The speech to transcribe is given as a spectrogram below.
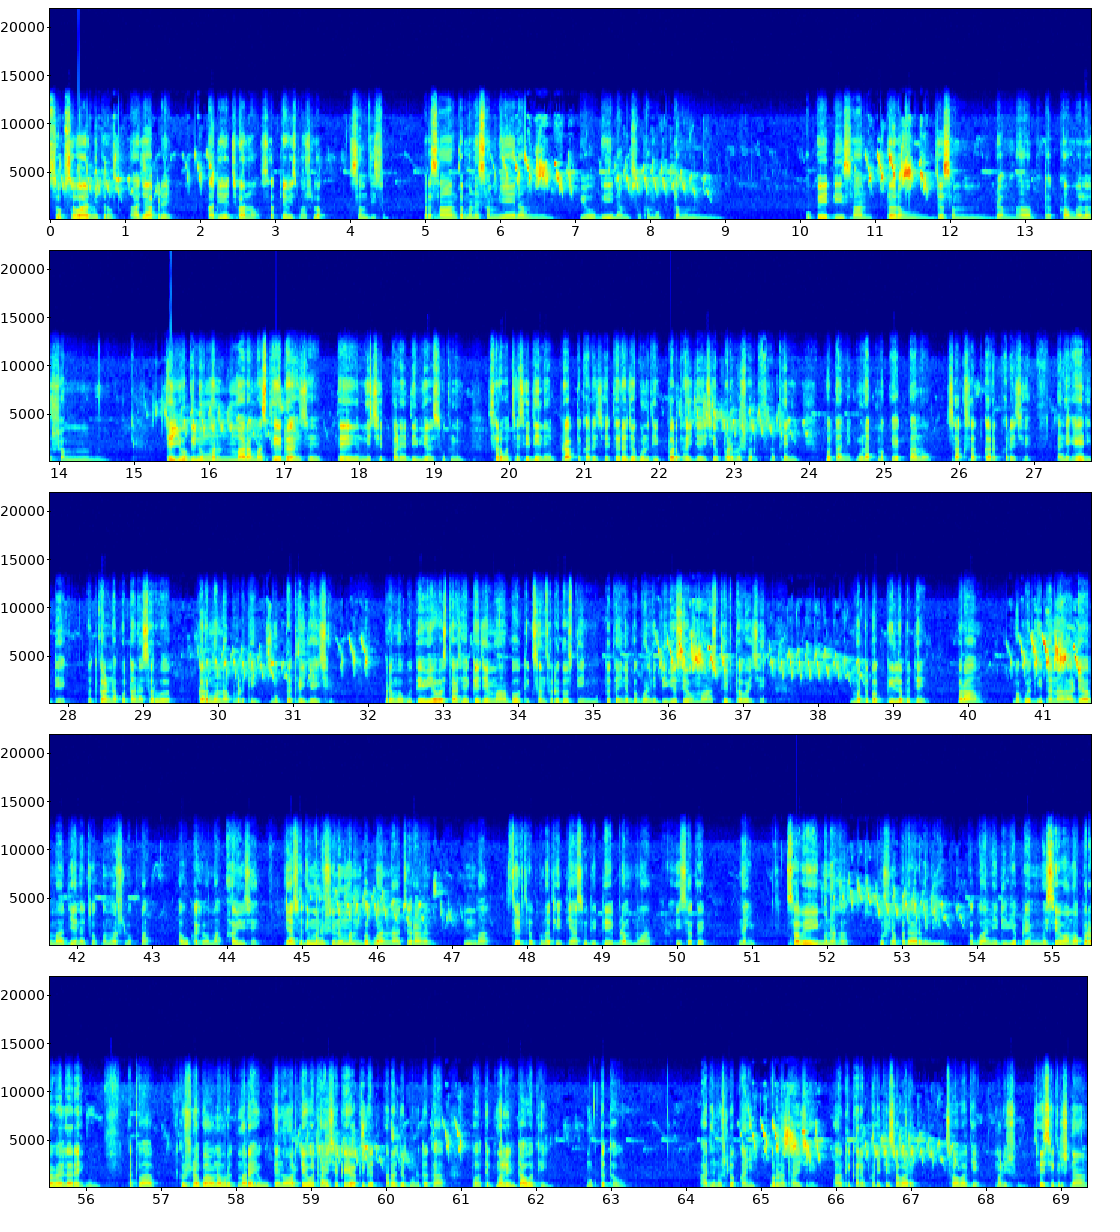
શુભ સવાર મિત્રો. આજે આપણે અધ્યાય છનો સત્યાવીસમો શ્લોક સમજીશું. પ્રશાંત મન સંયેનમ, યોગીનમ સુખમુક્તમ. ઉપેતિ શાંતરમ જસમ બ્રહ્મપદ કમલશમ જે યોગીનું મન મારામાં સ્થિર રહે છે, તે નિશ્ચિતપણે દિવ્ય સુખની સર્વોચ્ચ સિદ્ધિને પ્રાપ્ત કરે છે. તે રજગુણથી પર થઈ જાય છે. પરમેશ્વર સાથેની પોતાની ગુણાત્મક એકતાનો સાક્ષાત્કાર કરે છે અને એ રીતે ભૂતકાળના પોતાના સર્વ કર્મોના ફળથી મુક્ત થઈ જાય છે. બ્રહ્મભૂત એવી અવસ્થા છે કે જેમાં ભૌતિક સંસાર દોષથી મુક્ત થઈને ભગવાનની દિવ્ય સેવામાં સ્થિર થવાય છે. મદભક્તિ લભતે પરામ ભગવદ્ ગીતાના અઢારમા અધ્યાય અને ચોપનમાં શ્લોકમાં આવું કહેવામાં આવ્યું છે. જ્યાં સુધી મનુષ્યનું મન ભગવાનના ચરણમાં સ્થિર થતું નથી, ત્યાં સુધી તે બ્રહ્મમાં રહી શકે નહીં. સવૈ મનઃ કૃષ્ણ પદારવિંદિયો ભગવાનની દિવ્ય પ્રેમમય સેવામાં પરવાયેલા રહેવું અથવા કૃષ્ણ ભાવનામૃતમાં રહેવું, તેનો અર્થ એવો થાય છે કે હકીકત રજોગુણ તથા ભૌતિક મલિનતાઓથી મુક્ત થવું. આજનો શ્લોક અહીં પૂર્ણ થાય છે. આવતીકાલે ફરીથી સવારે છ વાગ્યે મળીશું. જય શ્રી કૃષ્ણ.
